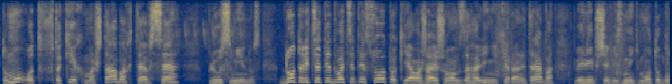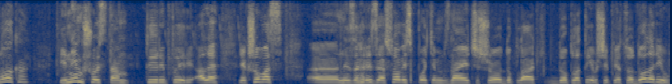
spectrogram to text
Тому от в таких масштабах те все плюс-мінус. До 30-20 соток я вважаю, що вам взагалі ніхіра не треба. Ви ліпше візьміть мотоблока і ним щось там тири-пири. Але якщо вас е, не загризе совість, потім знаючи, що доплат, доплативши 500 доларів,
